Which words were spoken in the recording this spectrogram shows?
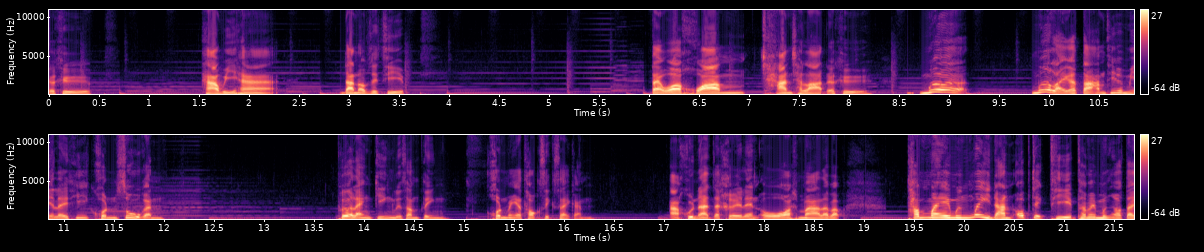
ก็คือ 5v5 ดัน Objective แต่ว่าความชาญฉลาดก็คือ เมื่อเมื่อไหร่ก็ตามที่มันมีอะไรที่คนสู้กัน เพื่อแ a งกิ้งหรือ something คนไม่จะท็อกซิกใส่กัน อะคุณอาจจะเคยเล่น Overwatch มาแล้วแบบทำไมมึงไม่ดัน Objective ทำไมมึงเอาแต่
